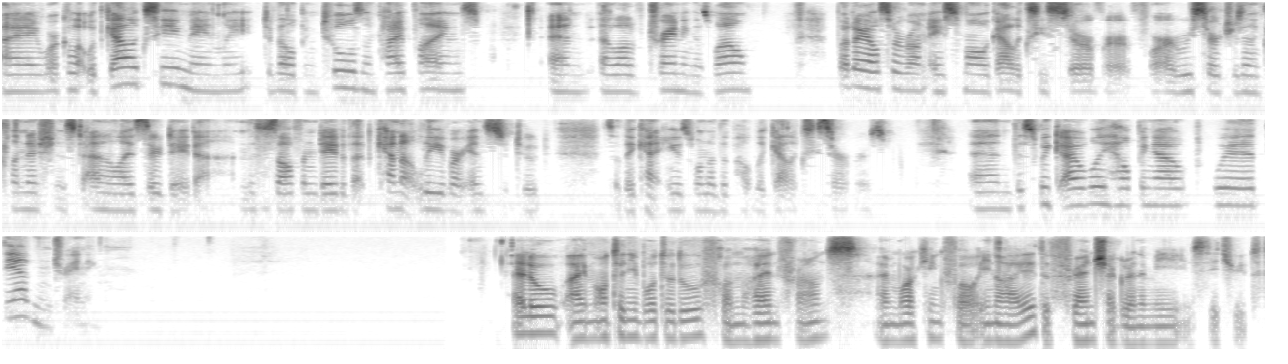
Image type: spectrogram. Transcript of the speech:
I work a lot with Galaxy, mainly developing tools and pipelines and a lot of training as well. But I also run a small Galaxy server for our researchers and clinicians to analyze their data. And this is often data that cannot leave our institute, so they can't use one of the public Galaxy servers. And this week I will be helping out with the admin training. Hello, I'm Anthony Bretaudeau from Rennes, France. I'm working for INRAE, the French Agronomy Institute.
